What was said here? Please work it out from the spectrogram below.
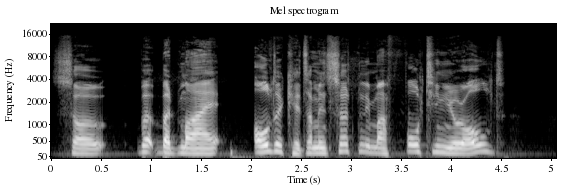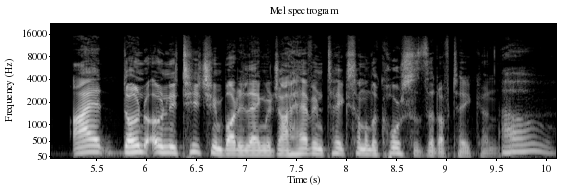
So, but but my older kids, I mean, certainly my 14-year-old, I don't only teach him body language. I have him take some of the courses that I've taken. Oh.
